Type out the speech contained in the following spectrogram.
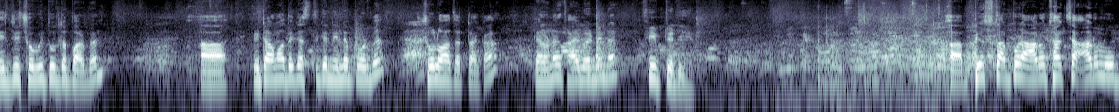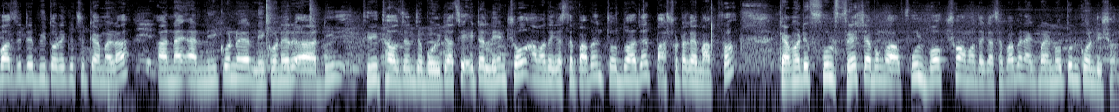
এইচডি ছবি তুলতে পারবেন। এটা আমাদের কাছ থেকে নিলে পড়বে ষোলো হাজার টাকা ক্যানোনের five hundred and fifty D plus তারপরে আরও থাকছে আরও লো বাজেটের ভিতরে কিছু ক্যামেরা নিকনের নিকনের ডি থ্রি থাউজেন্ড যে বইটা আছে, এটা লেন্সও আমাদের কাছে পাবেন, চোদ্দ হাজার পাঁচশো টাকায় মাত্র। ক্যামেরাটি ফুল ফ্রেশ এবং ফুল বক্সও আমাদের কাছে পাবেন, একবার নতুন কন্ডিশন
